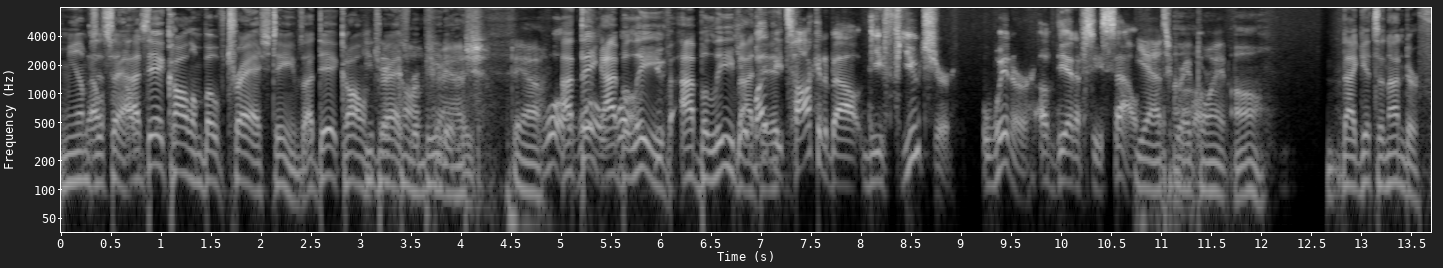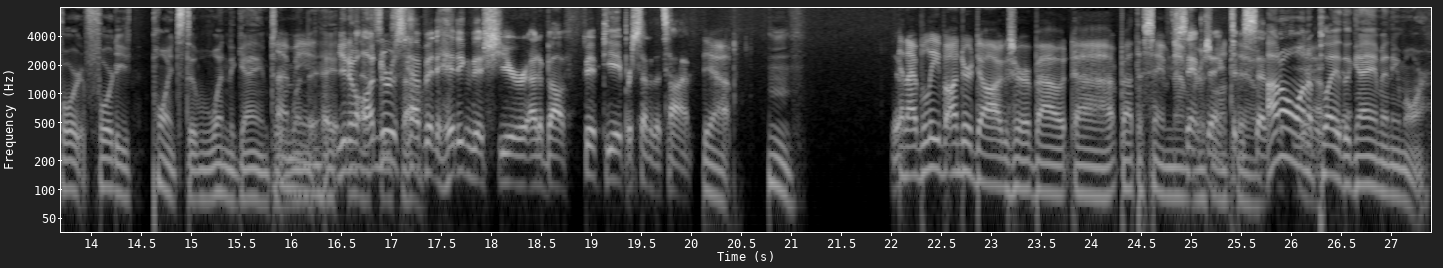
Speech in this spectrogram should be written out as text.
I mean, I'm That just was saying. I I was did call them both trash teams. I did call them You did trash call 'em repeatedly. trash. Yeah. Whoa, I think whoa, I whoa. believe. I believe You I might did. be talking about the future winner of the NFC South. Yeah, that's a great point. oh, that gets an under 40, 40 points to win the game. To I win mean- the You know, NFC unders South. have been hitting this year at about 58% of the time. Yeah. Hmm. And I believe underdogs are about uh, about the same number Same as thing, well too. I don't want to Yeah. play the game anymore.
